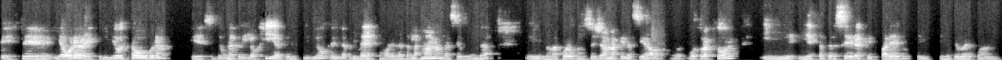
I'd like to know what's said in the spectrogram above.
y ahora escribió esta obra, que es de una trilogía que él escribió, que la primera es Como arena entre las manos, la segunda, eh, no me acuerdo cómo se llama, que la hacía otro actor, y, esta tercera, que es Pared, que tiene que ver con,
